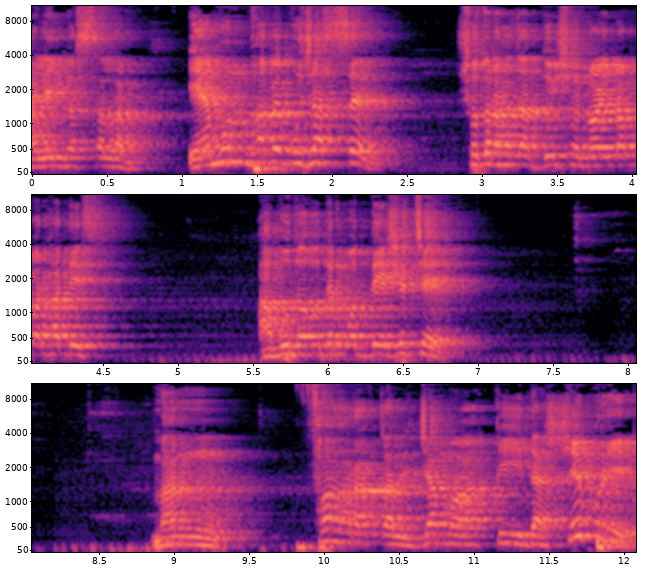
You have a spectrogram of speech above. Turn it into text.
আলাইহি ওয়াসাল্লাম এমন ভাবে বুঝাচ্ছেন, সতেরো হাজার দুইশো নয় নম্বর হাদিস। আবু দাউদের মধ্যে এসেছে, মান ফারাকাল জামা কিদা শিবরিন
